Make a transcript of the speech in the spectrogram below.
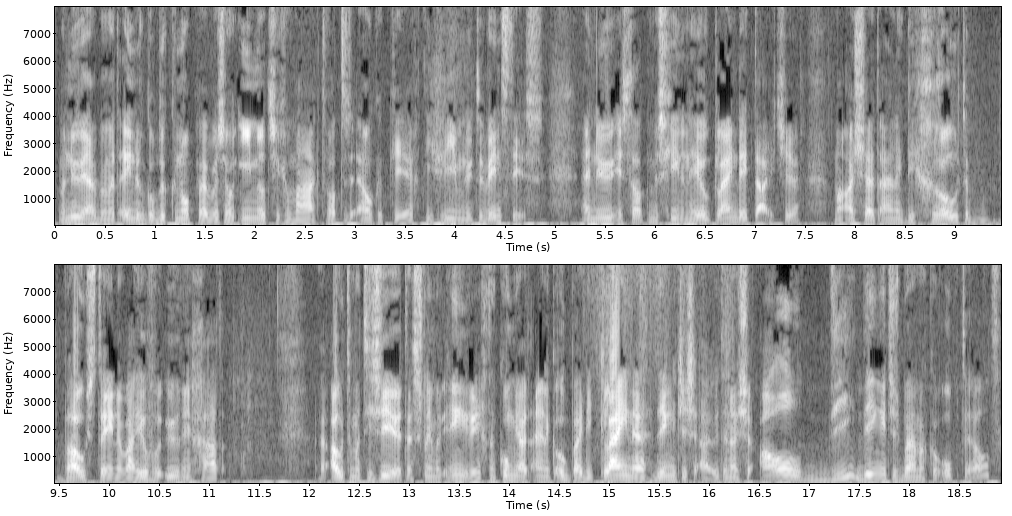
Maar nu hebben we met één druk op de knop hebben zo'n e-mailtje gemaakt. Wat dus elke keer die 4 minuten winst is. En nu is dat misschien een heel klein detailtje. Maar als je uiteindelijk die grote bouwstenen waar heel veel uur in gaat eh, automatiseert en slimmer ingericht, dan kom je uiteindelijk ook bij die kleine dingetjes uit. En als je al die dingetjes bij elkaar optelt,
